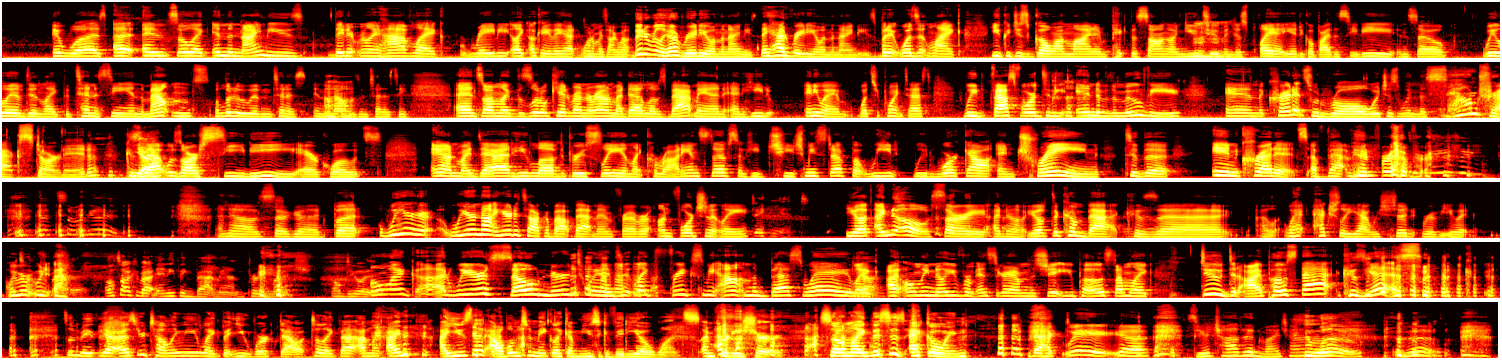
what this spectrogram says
It was, uh, and so like in the '90s, they didn't really have like radio. Like okay, they had. What am I talking about? They didn't really have radio in the '90s. They had radio in the '90s, but it wasn't like you could just go online and pick the song on YouTube Mm-hmm. and just play it. You had to go buy the CD, and so we lived in like the Tennessee in the mountains. I literally lived in Tennessee in the Uh-huh. mountains in Tennessee, and so I'm like this little kid running around. My dad loves Batman, and he. Anyway, what's your point, Tess? We'd fast forward to the end of the movie, and the credits would roll, which is when the soundtrack started, because Yeah. that was our CD, air quotes. And my dad, he loved Bruce Lee and like karate and stuff, so he'd teach me stuff. But we'd we'd work out and train to the end credits of Batman Forever. That's so good. I know, it's so good. But we're we're not here to talk about Batman Forever, unfortunately. Dang it. You have, I know. Sorry, I know. You have to come back because uh, I, well, actually, yeah, we should review it. We were. We. I'll talk about anything Batman, pretty much. I'll do it. oh my god, we are so nerd twins. It like freaks me out in the best way. Like Yeah. I only know you from Instagram. The shit you post, I'm like, dude, did I post that? Because yes. It's amazing. Yeah, as you're telling me like that you worked out to like that, I'm like I'm I used that album to make like a music video once. I'm pretty sure. So I'm like this is echoing back. Wait, yeah. Is your childhood my childhood? Whoa.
